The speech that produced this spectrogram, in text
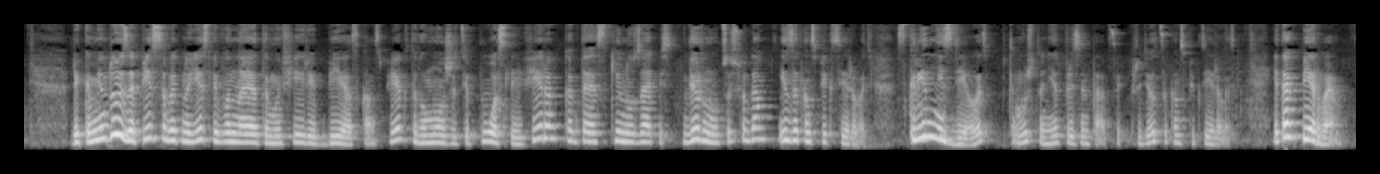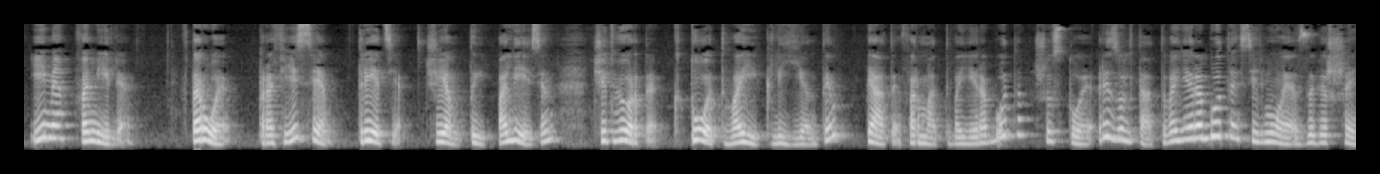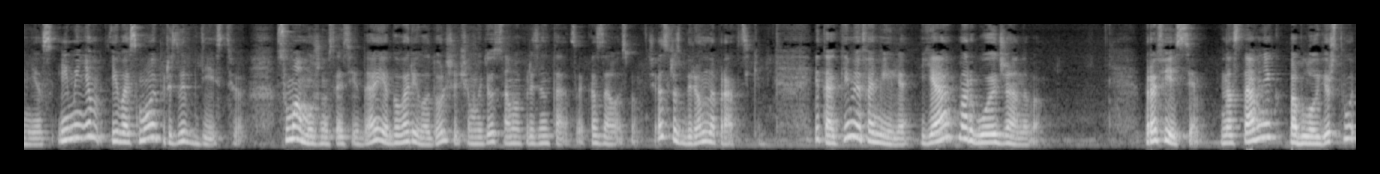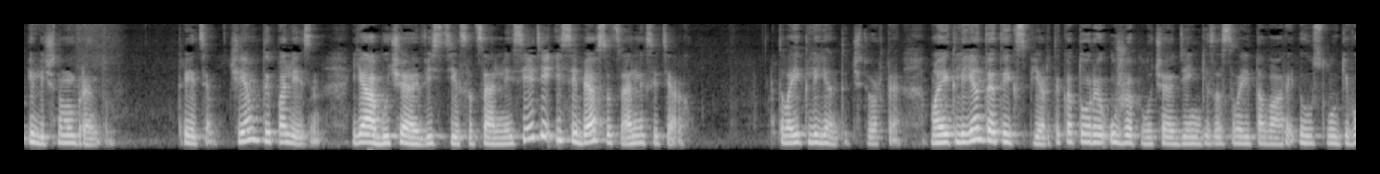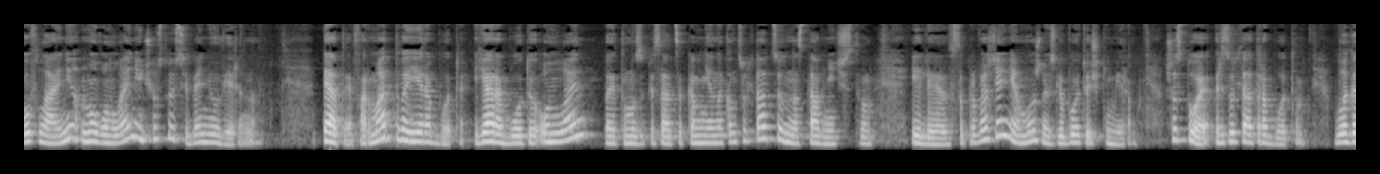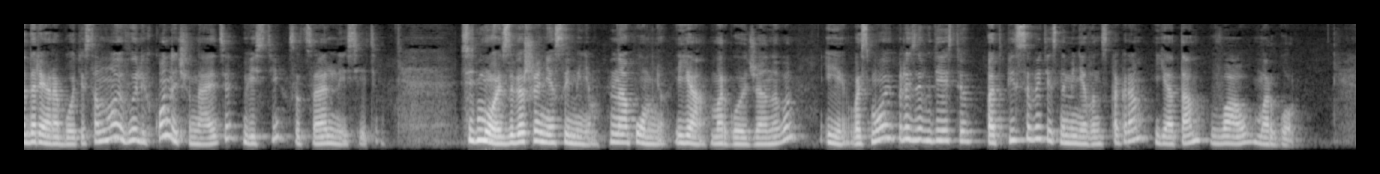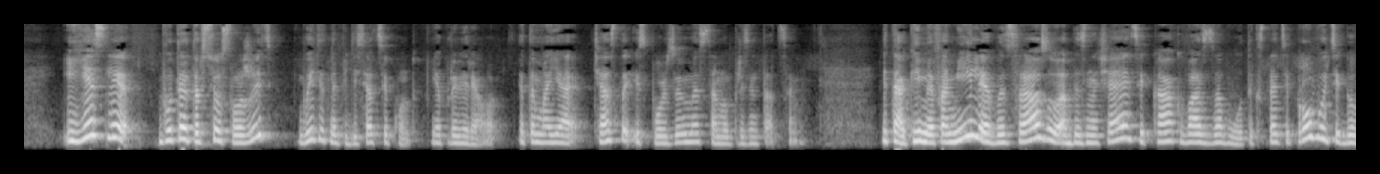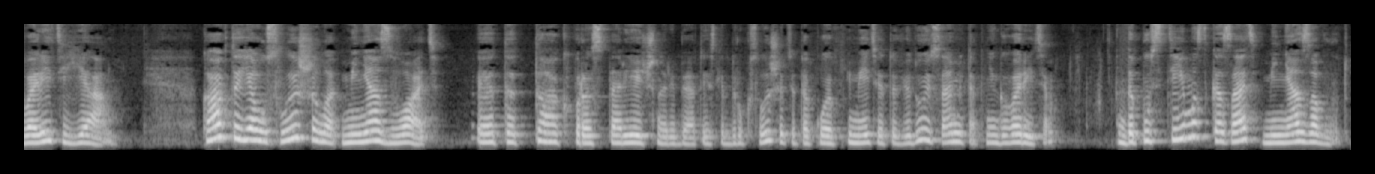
Рекомендую записывать, но если вы на этом эфире без конспекта, вы можете после эфира, когда я скину запись, вернуться сюда и законспектировать. Скрин не сделать, потому что нет презентации, придется конспектировать. Итак, первое. Имя, фамилия. Второе. Профессия. Третье. Чем ты полезен. Четвертое. Кто твои клиенты. Пятое – формат твоей работы. Шестое – результат твоей работы. Седьмое – завершение с именем. И восьмое – призыв к действию. С ума можно сойти, да? Я говорила дольше, чем идет сама презентация, казалось бы. Сейчас разберем на практике. Итак, имя, фамилия. Я Марго Джанова. Профессия. Наставник по блогерству и личному бренду. Третье. Чем ты полезен? Я обучаю вести социальные сети и себя в социальных сетях твои клиенты. Четвертое. Мои клиенты — это эксперты, которые уже получают деньги за свои товары и услуги в офлайне, но в онлайне чувствуют себя неуверенно. Пятое. Формат твоей работы. Я работаю онлайн, поэтому записаться ко мне на консультацию, в наставничество или в сопровождение можно из любой точки мира. Шестое. Результат работы. Благодаря работе со мной вы легко начинаете вести социальные сети. Седьмое. Завершение с именем. Напомню, я Марго Джанова. И восьмой призыв к действию. Подписывайтесь на меня в Инстаграм. Я там. Вау, Марго. И если вот это все сложить, выйдет на 50 секунд. Я проверяла. Это моя часто используемая самопрезентация. Итак, имя, фамилия вы сразу обозначаете, как вас зовут. И, кстати, пробуйте говорить «я». Как-то я услышала «меня звать». Это так просторечно, ребята. Если вдруг слышите такое, имейте это в виду и сами так не говорите. Допустимо сказать «меня зовут».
